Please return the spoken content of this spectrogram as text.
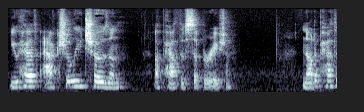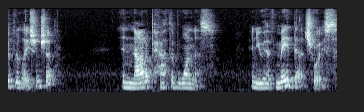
you have actually chosen a path of separation, not a path of relationship, and not a path of oneness. And you have made that choice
